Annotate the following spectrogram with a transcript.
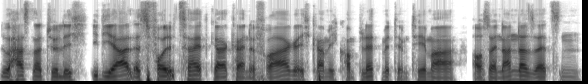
du hast natürlich, ideal ist Vollzeit, gar keine Frage. Ich kann mich komplett mit dem Thema auseinandersetzen,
